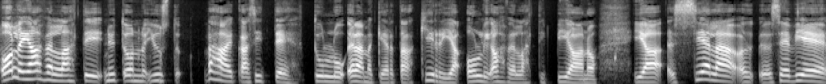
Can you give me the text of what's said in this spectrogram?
Olle Jahvelahti, nyt on just vähän aikaa sitten tullut elämäkerta kirja Olli Ahvelahti Piano. Ja siellä se vie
